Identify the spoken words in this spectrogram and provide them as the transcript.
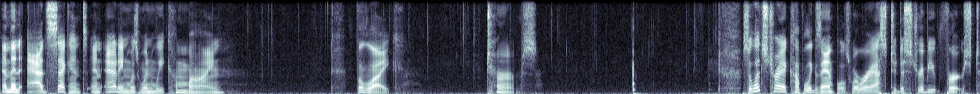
and then add second, and adding was when we combine the like terms. So let's try a couple examples where we're asked to distribute first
